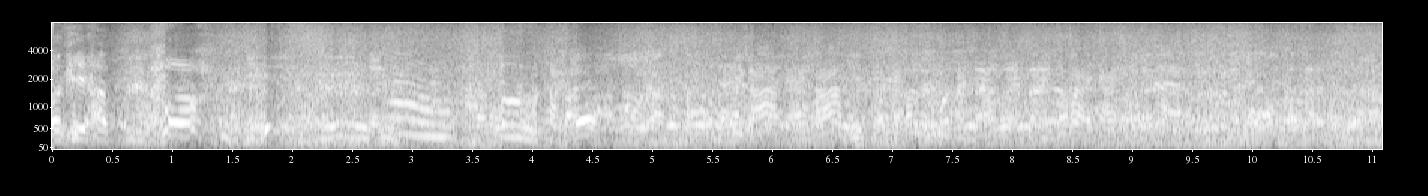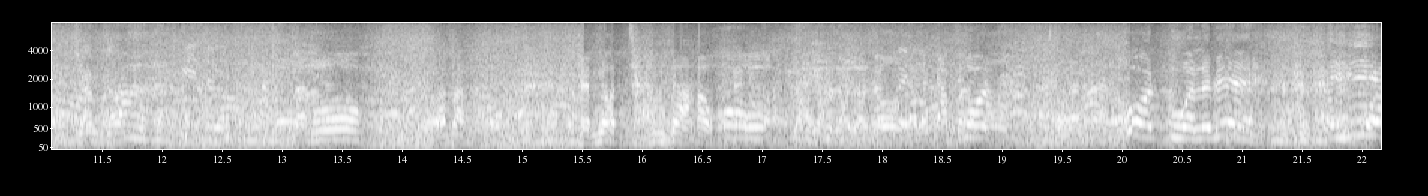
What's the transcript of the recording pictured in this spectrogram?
โอเคครับได้ช้าได้ช้าเข้าเลยหายใจหายใจหายใจ แชมป์ครับ โอ้ นนอตจำดาวโคตรโคตรปวดเลยพี่ไอ้เหี้ย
